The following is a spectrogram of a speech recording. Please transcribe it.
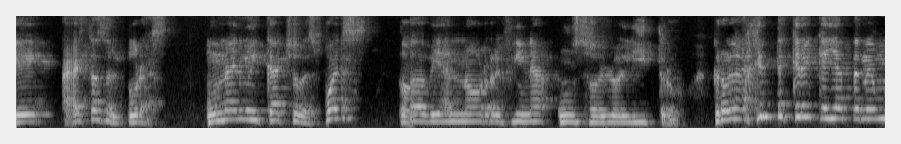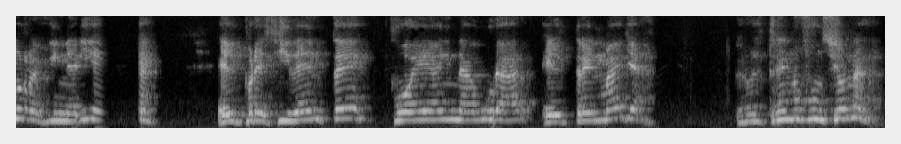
que a estas alturas, un año y cacho después, todavía no refina un solo litro. Pero la gente cree que ya tenemos refinería. El presidente fue a inaugurar el tren Maya, pero el tren no funciona.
